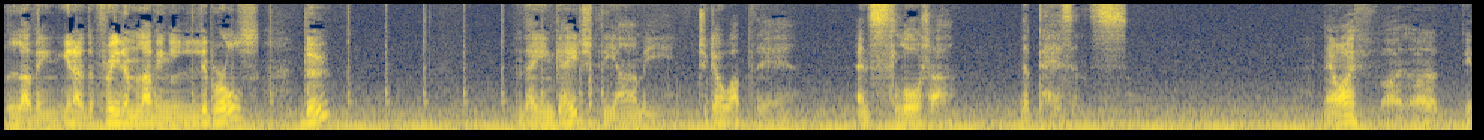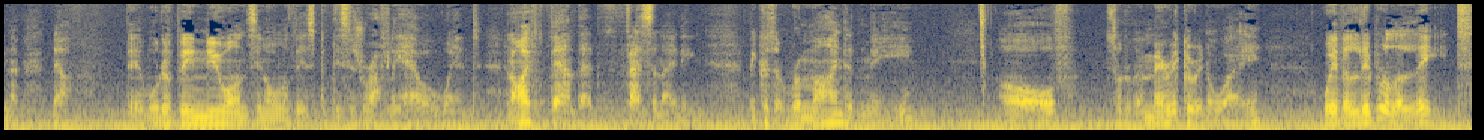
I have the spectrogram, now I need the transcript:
loving, you know, the freedom loving liberals do? They engaged the army to go up there and slaughter the peasants. Now, I've, I, I, you know, now there would have been nuance in all of this, but this is roughly how it went. And I found that fascinating because it reminded me of sort of America in a way, where the liberal elite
